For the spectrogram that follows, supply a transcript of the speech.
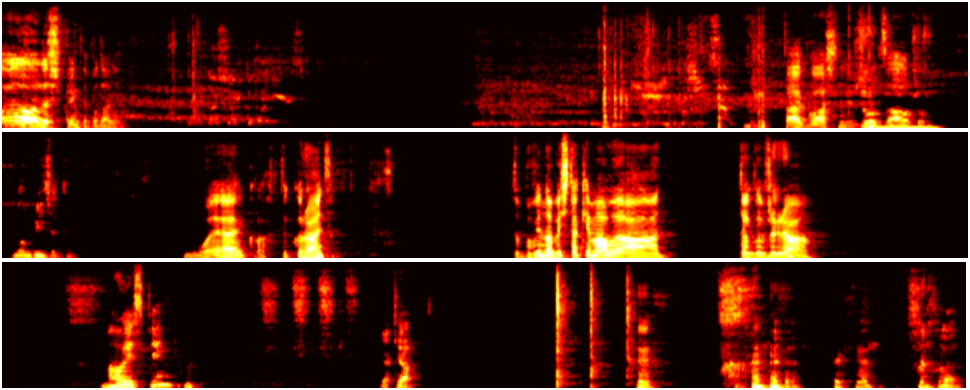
Ależ piękne podanie. Tak właśnie, rzut z auto. No bicie to. Łejku, ty Koreańców. To powinno być takie małe, a tak dobrze gra. Małe jest piękne. Jak ja.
